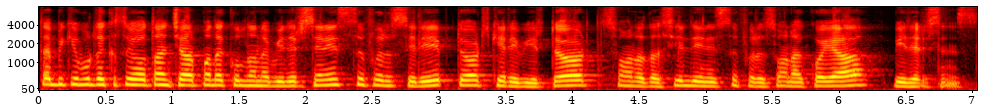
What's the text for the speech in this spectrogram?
Tabii ki burada kısa yoldan çarpma da kullanabilirsiniz. Sıfırı silip 4 kere 1 4 sonra da sildiğiniz sıfırı sona koyabilirsiniz.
